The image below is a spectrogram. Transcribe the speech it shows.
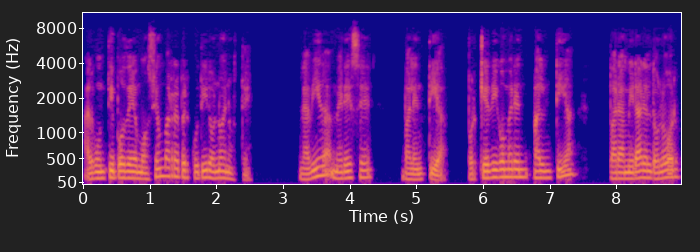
algún tipo de emoción va a repercutir o no en usted. La vida merece valentía. ¿Por qué digo valentía? Para mirar el dolor,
